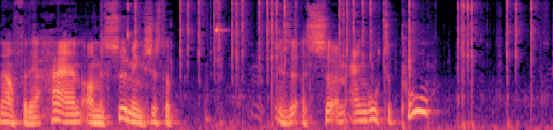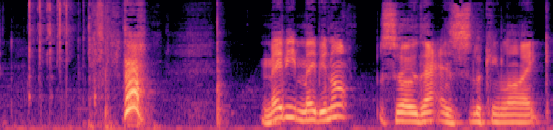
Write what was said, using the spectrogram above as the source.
Now for the hand, I'm assuming it's just a is it a certain angle to pull? Ah! Maybe, maybe not. So that is looking like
